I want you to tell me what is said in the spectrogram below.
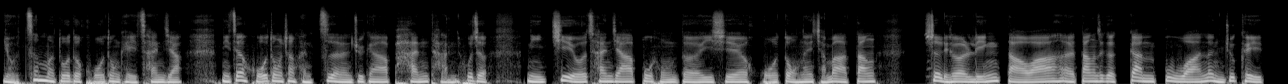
有这么多的活动可以参加，你在活动上很自然的去跟他攀谈，或者你借由参加不同的一些活动，那你想办法当这里头的领导啊，呃，当这个干部啊，那你就可以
